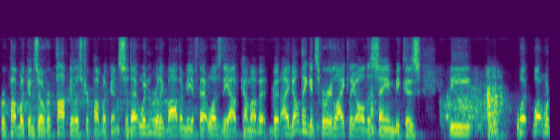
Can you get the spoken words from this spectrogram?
Republicans over populist Republicans. So that wouldn't really bother me if that was the outcome of it. But I don't think it's very likely all the same because the what what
